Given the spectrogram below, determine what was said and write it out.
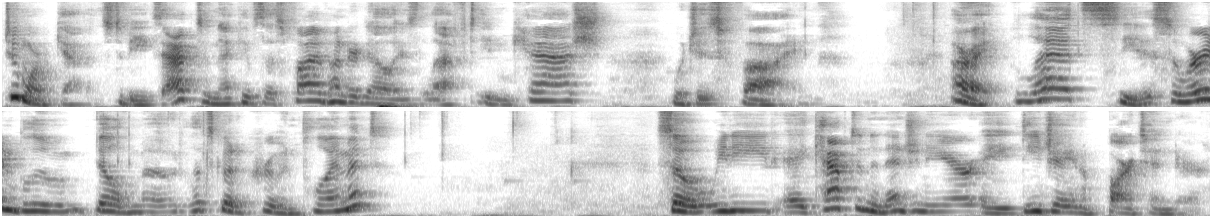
Two more cabins to be exact, and that gives us $500 left in cash, which is fine. All right, let's see. So we're in blue build mode. Let's go to crew employment. So we need a captain, an engineer, a DJ, and a bartender.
